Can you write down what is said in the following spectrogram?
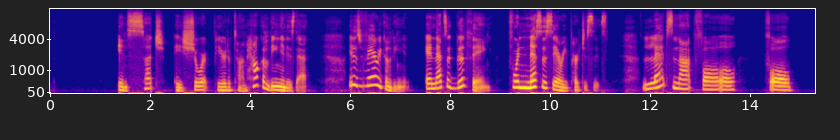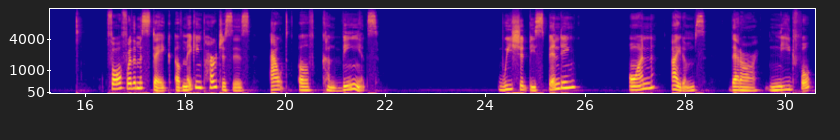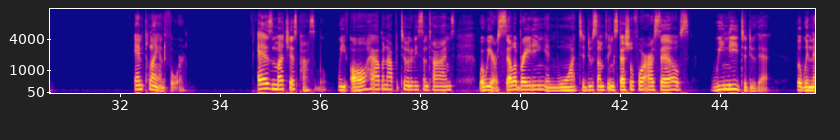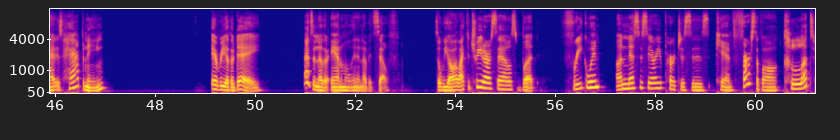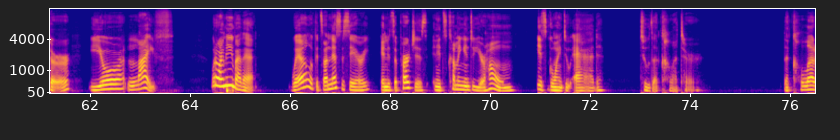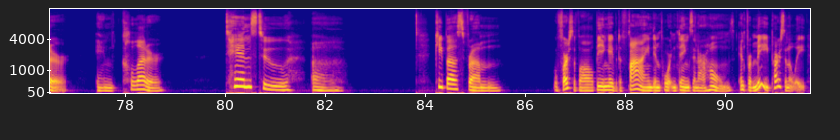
in such a short period of time. How convenient is that? It is very convenient. And that's a good thing for necessary purchases. Let's not fall fall fall for the mistake of making purchases out of convenience. We should be spending on items that are needful and planned for as much as possible. We all have an opportunity sometimes where we are celebrating and want to do something special for ourselves. We need to do that. But when that is happening every other day, that's another animal in and of itself. So we all like to treat ourselves, but frequent unnecessary purchases can, first of all, clutter your life. What do I mean by that? Well, if it's unnecessary and it's a purchase and it's coming into your home, it's going to add to the clutter the clutter and clutter tends to uh, keep us from, well, first of all, being able to find important things in our homes. And for me personally,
